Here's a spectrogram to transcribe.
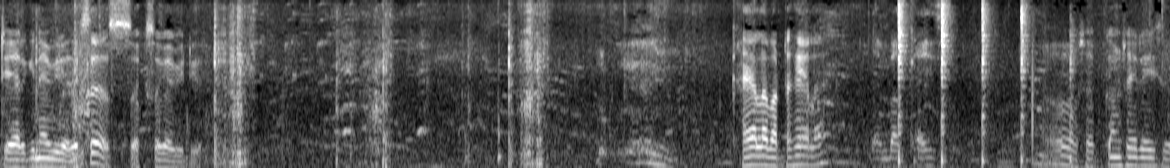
টেয়ার কিনা ভিডিও দেখছ চকচকা ভিডিও খায়ালা বাট্টা খায়ালা ভাত খাইছি ও সব কাম সাই রয়েছে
